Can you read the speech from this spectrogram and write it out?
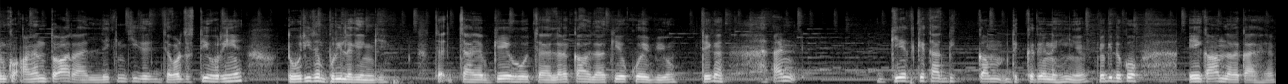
उनको आनंद तो आ रहा है, लेकिन चीज़ें ज़बरदस्ती हो रही हैं तो वो चीज़ें बुरी लगेंगी। चाहे अब गे हो, चाहे लड़का हो, लड़की हो, कोई भी हो, ठीक है? एंड गेज के साथ भी कम दिक्कतें नहीं हैं, क्योंकि देखो, एक आम लड़का है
